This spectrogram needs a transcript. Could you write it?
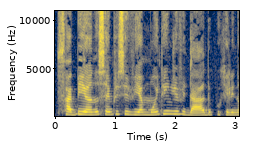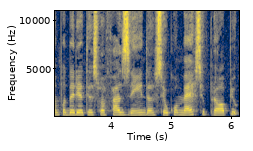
Fabiano sempre se via muito endividado porque ele não poderia ter sua fazenda, seu comércio próprio,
